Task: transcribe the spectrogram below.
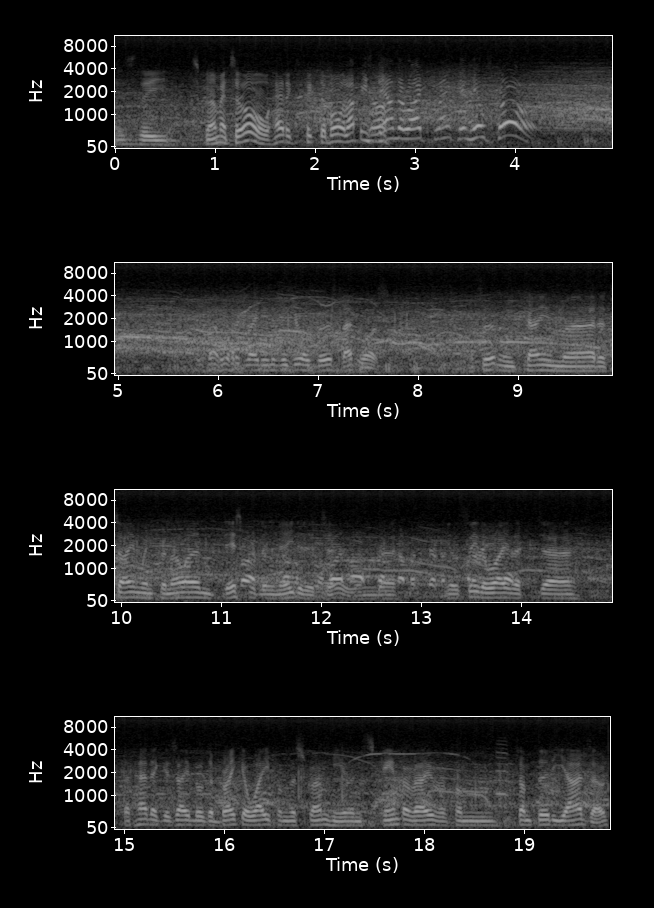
As the scrum, it's oh, Haddock picked the ball up. He's Oh. down the right flank and he'll score. what a great individual burst that was. It certainly came uh, at a time when Cronulla desperately needed it too. And uh, you'll see the way that uh, that Haddock is able to break away from the scrum here and scamper over from some 30 yards out.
